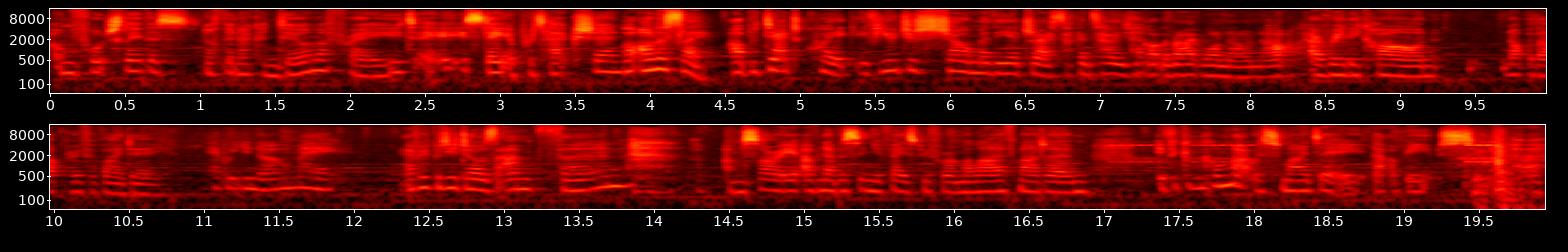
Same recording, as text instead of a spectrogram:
unfortunately, there's nothing I can do, I'm afraid. It's data protection. Well, honestly, I'll be dead quick. If you just show me the address, I can tell you if you've got the right one or not. I really can't. Not without proof of ID. Yeah, but you know me. Everybody does. I'm Fern. I'm sorry, I've never seen your face before in my life, madam. If you can come back with some ID, that would be super.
